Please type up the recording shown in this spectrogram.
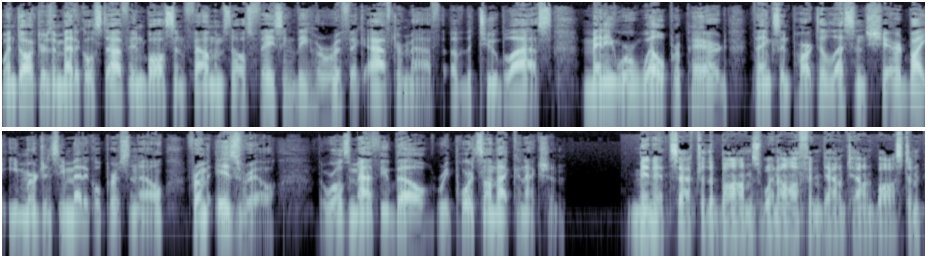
when doctors and medical staff in Boston found themselves facing the horrific aftermath of the two blasts. Many were well prepared, thanks in part to lessons shared by emergency medical personnel from Israel. The world's Matthew Bell reports on that connection. Minutes after the bombs went off in downtown Boston,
